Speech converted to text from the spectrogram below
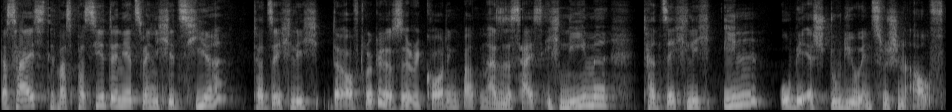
Das heißt, was passiert denn jetzt, wenn ich jetzt hier tatsächlich darauf drücke? Das ist der Recording-Button. Also das heißt, ich nehme tatsächlich in OBS Studio inzwischen auf.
